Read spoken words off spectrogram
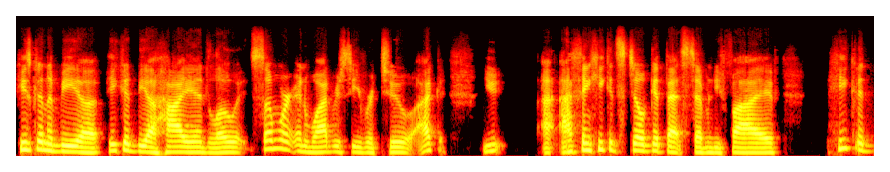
He's going to be a he could be a high end, low somewhere in wide receiver two. I could you I, I think he could still get that 75. He could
